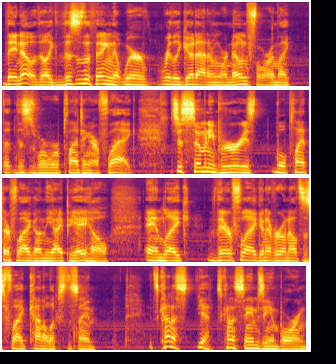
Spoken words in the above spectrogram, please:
they know that like this is the thing that we're really good at and we're known for, and like that this is where we're planting our flag. It's just so many breweries will plant their flag on the IPA hill, and like their flag and everyone else's flag kind of looks the same. It's kind of yeah, it's kind of samey and boring.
